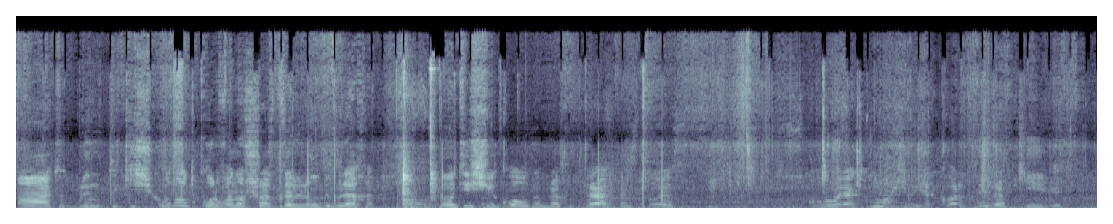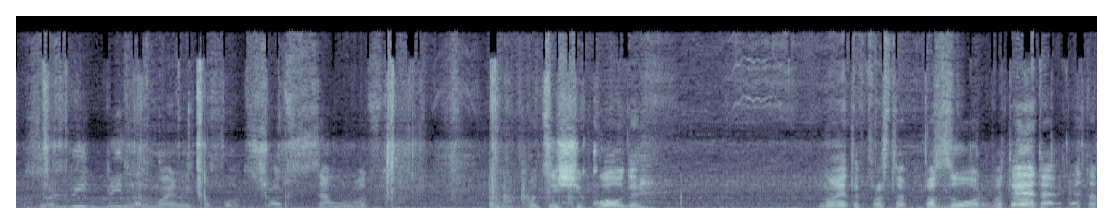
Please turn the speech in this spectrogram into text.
А, тут, блін, такі ще. От, от курва, ну що ж за люди, бляха. Ну от і щеколди, бляха. Трактор стоїть. Курва, як, маш... як квартира в Києві. Зробіть, блін, нормальний капот. Що це за уродство? Оці щеколди. Ну это просто позор. Вот это, это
